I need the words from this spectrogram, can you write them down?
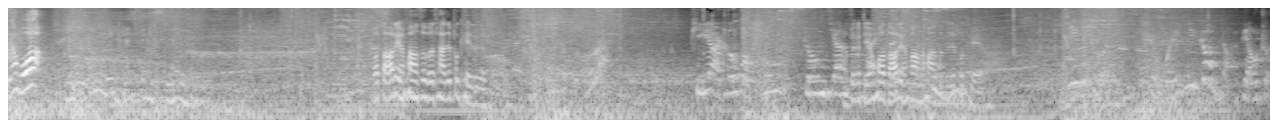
点火！我早点放，是不是他就不 K 这个？皮尔特沃夫终将这个点火早点放的话，是不是就不 K 了？精准是唯一重要的标准。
